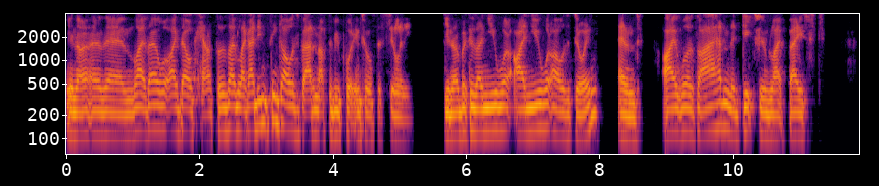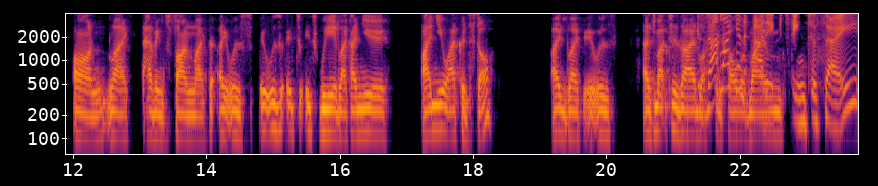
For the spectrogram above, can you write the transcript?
you know, and then like they were like they were counselors. I like I didn't think I was bad enough to be put into a facility you know, because I knew what I knew what I was doing, and I was I had an addiction like based on like having fun. Like it was it was it's it's weird. Like I knew I knew I could stop. I like it was as much as I had Is lost that control like an of my addict thing to say?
